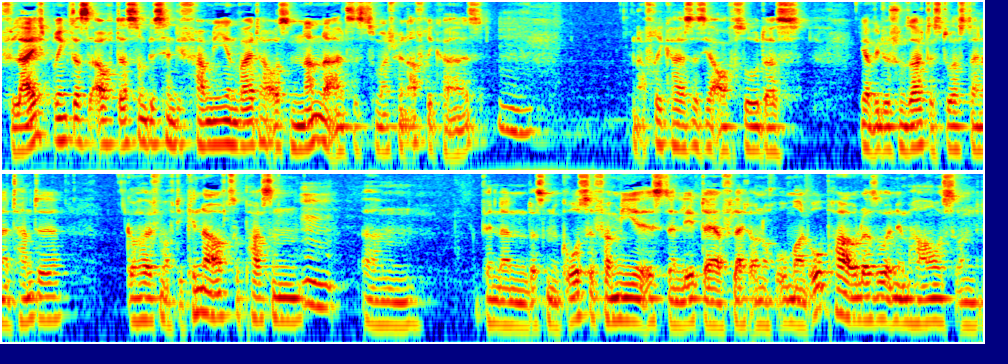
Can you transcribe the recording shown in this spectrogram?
vielleicht bringt das auch das so ein bisschen die Familien weiter auseinander, als es zum Beispiel in Afrika ist. In Afrika ist es ja auch so, dass, ja, wie du schon sagtest, du hast deiner Tante geholfen, auf die Kinder aufzupassen. Ähm, wenn dann das eine große Familie ist, dann lebt da ja vielleicht auch noch Oma und Opa oder so in dem Haus und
